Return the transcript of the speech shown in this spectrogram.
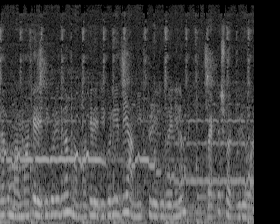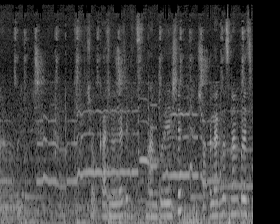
দেখো, মাম্মাকে রেডি করিয়ে দিলাম, মাম্মাকে রেডি করিয়ে দিয়ে আমি একটু রেডি হয়ে নিলাম। কয়েকটা শর্ট ভিডিও বানাবো বলে। সব কাজ হয়ে গেছে, স্নান করে এসে সকালে একবার স্নান করেছি,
